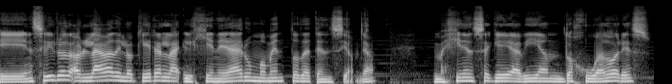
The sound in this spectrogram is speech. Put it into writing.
Eh, en ese libro hablaba de lo que era el generar un momento de tensión, ¿ya? Imagínense que habían dos jugadores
